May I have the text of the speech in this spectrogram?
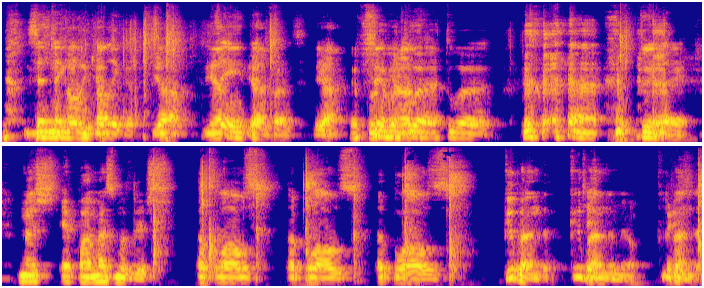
Tem Metallica. Metallica. Yeah, yeah, Sim, yeah. então pronto. Yeah. Eu percebo a tua, a tua, a tua ideia. Mas, é pá, mais uma vez, aplauso, aplauso, aplauso. Que banda, que Sim. banda, meu, que Por isso. banda.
